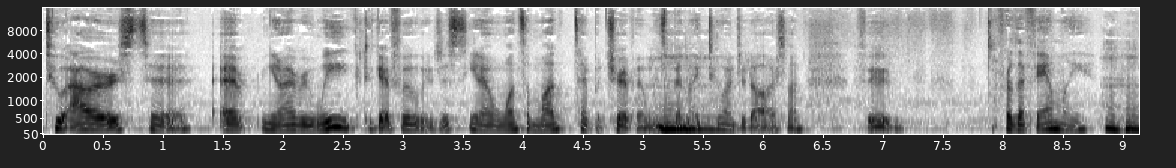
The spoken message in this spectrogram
two hours to you know every week to get food. We just you know once a month type of trip, and we spend mm-hmm. like two hundred dollars on food for the family. Mm-hmm.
